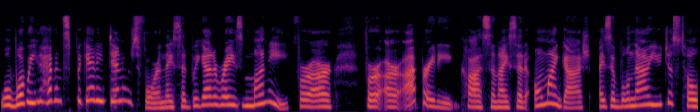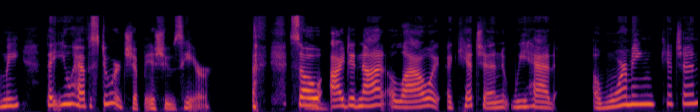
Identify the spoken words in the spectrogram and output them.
Well, what were you having spaghetti dinners for? And they said, We got to raise money for our for our operating costs. And I said, Oh my gosh. I said, Well, now you just told me that you have stewardship issues here. so mm. I did not allow a, a, kitchen. We had a warming kitchen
